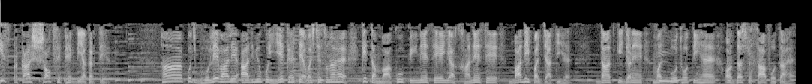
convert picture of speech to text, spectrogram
इस प्रकार शौक से फेंक दिया करते हैं? हाँ कुछ भोले भाले आदमियों को ये कहते अवश्य सुना है कि तंबाकू पीने से या खाने से बादी पच जाती है। दांत की जड़ें मज़बूत होती हैं और दस्त साफ़ होता है।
